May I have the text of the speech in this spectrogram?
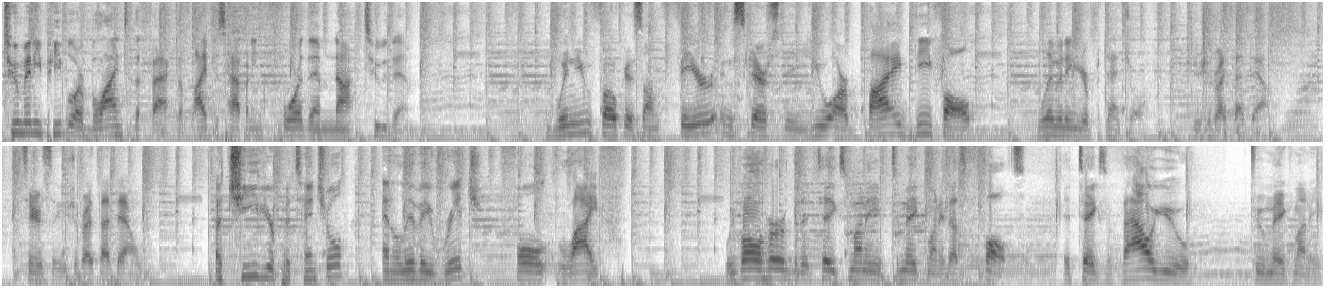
Too many people are blind to the fact that life is happening for them, not to them. When you focus on fear and scarcity, you are by default limiting your potential. You should write that down. Seriously, you should write that down. Achieve your potential and live a rich, full life. We've all heard that it takes money to make money. That's false. It takes value to make money.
